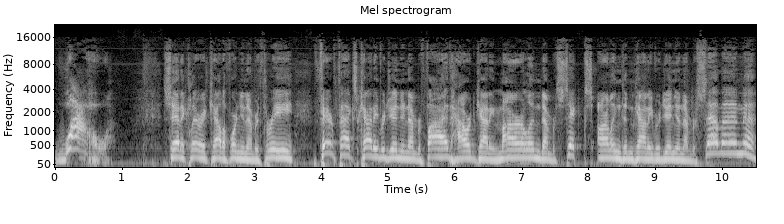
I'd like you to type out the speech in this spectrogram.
Wow. Santa Clara, California, number three. Fairfax County, Virginia, number five. Howard County, Maryland, number six. Arlington County, Virginia, number seven.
